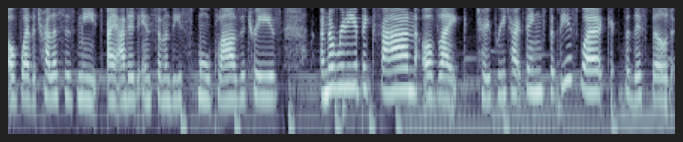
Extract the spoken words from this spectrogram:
of where the trellises meet, I added in some of these small plaza trees. I'm not really a big fan of like topiary type things, but these work for this build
